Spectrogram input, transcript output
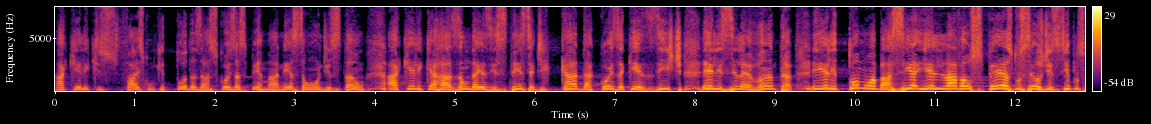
aquele que faz com que todas as coisas permaneçam onde estão, aquele que é a razão da existência de cada coisa que existe, ele se levanta e ele toma uma bacia e ele lava os pés dos seus discípulos.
